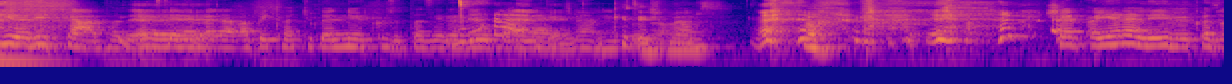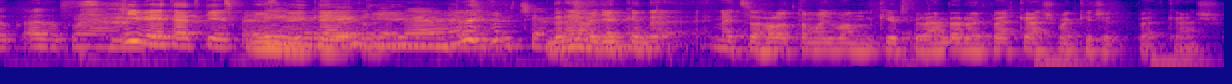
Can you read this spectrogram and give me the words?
Nyilván ritkább, azért tényleg megállapíthatjuk, hogy a nők között azért ez jobban Hát, megy. nem Kit ismersz? Sem, a jelenlévők azok, azok nem... Kivételt képez Mindig mindenki. nem. De nem egyébként, de egyszer hallottam, hogy van kétféle ember, hogy pletykás, meg kicsit pletykás.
